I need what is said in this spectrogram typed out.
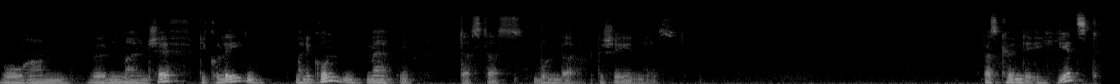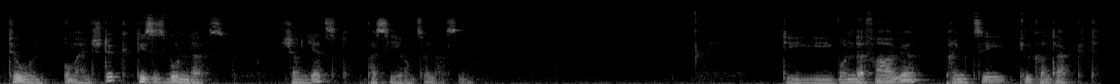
Woran würden mein Chef, die Kollegen, meine Kunden merken, dass das Wunder geschehen ist? Was könnte ich jetzt tun, um ein Stück dieses Wunders schon jetzt passieren zu lassen? Die Wunderfrage bringt sie in Kontakt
